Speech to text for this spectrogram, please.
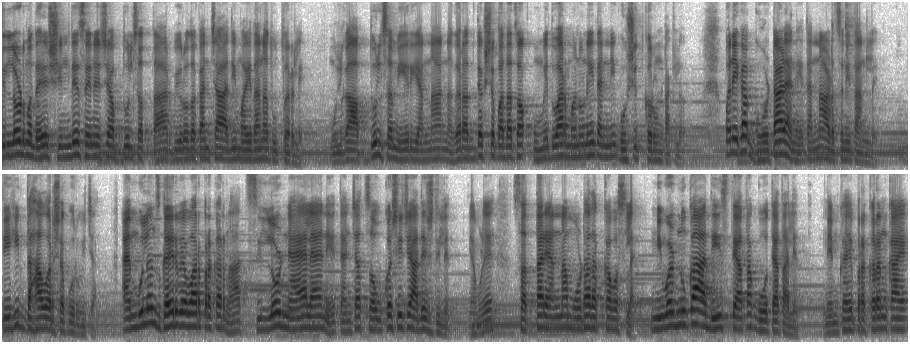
सिल्लोडमध्ये शिंदे सेनेचे अब्दुल सत्तार विरोधकांच्या आधी मैदानात उतरले. मुलगा अब्दुल समीर यांना नगराध्यक्षपदाचा उमेदवार म्हणूनही त्यांनी घोषित करून टाकलं. पण एका घोटाळ्याने त्यांना अडचणीत आणले. तेही दहा वर्षापूर्वीच्या. ॲम्ब्युलन्स गैरव्यवहार प्रकरणात सिल्लोड न्यायालयाने त्यांच्या चौकशीचे आदेश दिलेत. यामुळे सत्तार यांना मोठा धक्का बसलाय. निवडणुका आधीच ते आता गोत्यात आलेत. नेमकं हे प्रकरण काय?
